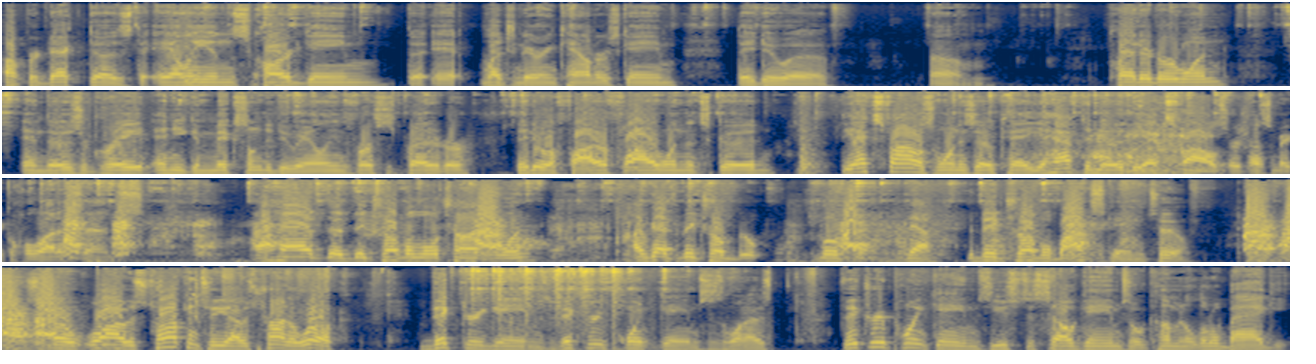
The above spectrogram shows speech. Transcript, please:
Upper Deck does the Aliens card game, the Legendary Encounters game. They do a um, Predator one, and those are great. And you can mix them to do Aliens versus Predator. They do a Firefly one that's good. The X Files one is okay. You have to know the X Files, or it doesn't make a whole lot of sense. I have the Big Trouble Little China one. I've got the Big Trouble, little, China, yeah, the Big Trouble box game too. So while I was talking to you, I was trying to look. Victory Games, Victory Point Games is what I was. Victory Point Games used to sell games that would come in a little baggie,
